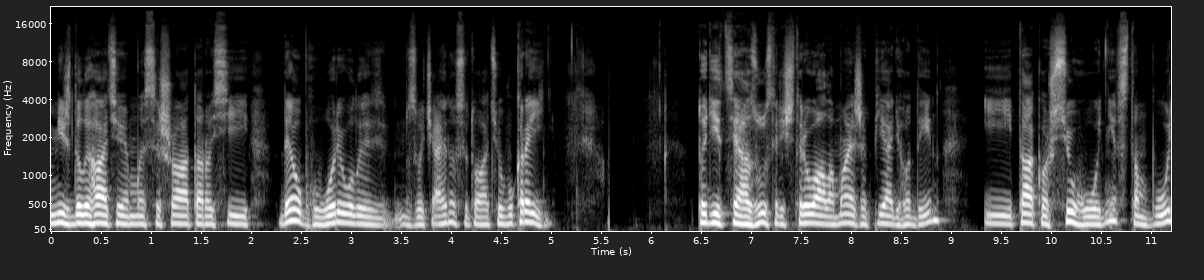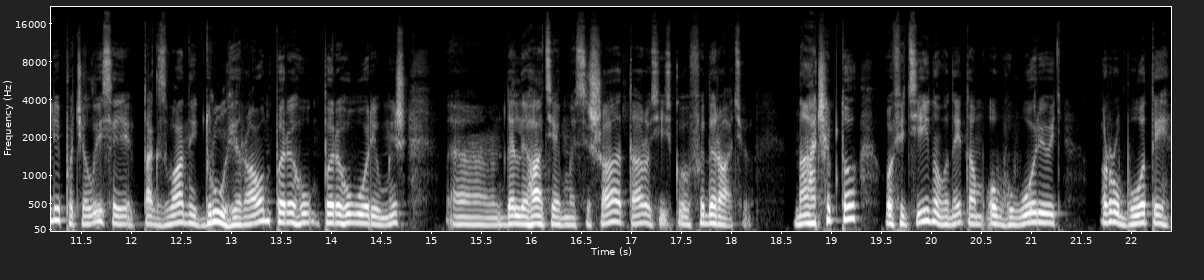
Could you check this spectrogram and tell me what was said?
між делегаціями США та Росії, де обговорювали звичайну ситуацію в Україні. Тоді ця зустріч тривала майже 5 годин, і також сьогодні в Стамбулі почалися так званий другий раунд переговорів між е, делегаціями США та Російською Федерацією. Начебто офіційно вони там обговорюють роботи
